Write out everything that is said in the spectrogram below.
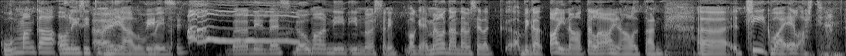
Kummankaa olisit mieluummin. No niin, let's go. Mä oon niin innoissani. Okei, me aloitetaan tämmöisellä, mikä aina, tällä aina aloitetaan. Äh, cheek vai elastinen?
